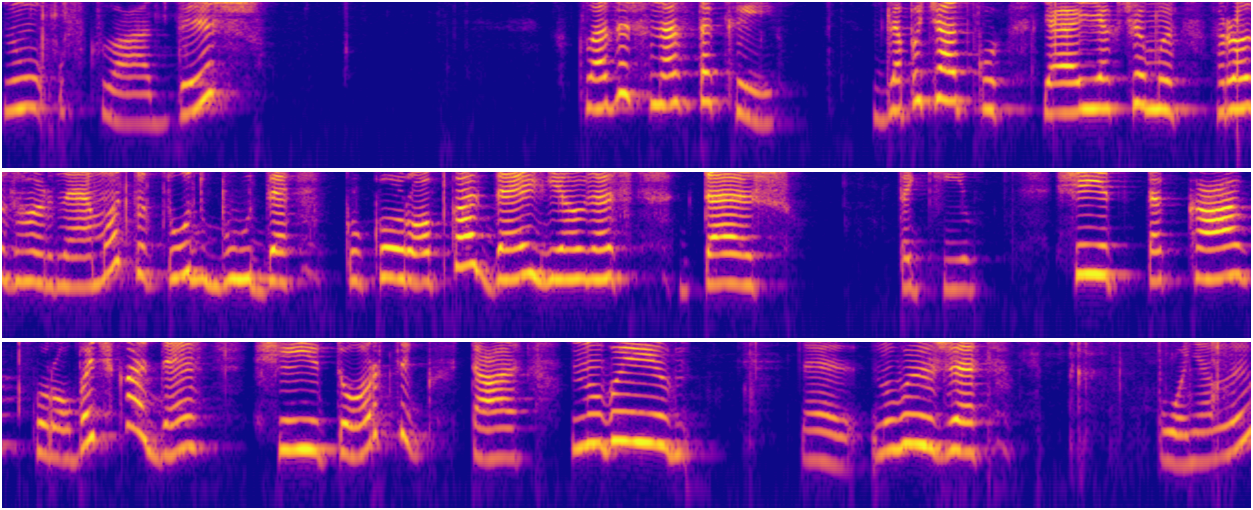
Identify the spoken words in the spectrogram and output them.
Ну, вкладиш. Вкладиш в нас такий. Для початку, якщо ми розгорнемо, то тут буде коробка, де є у нас теж такі. Ще є така коробочка, де ще є тортик. Та, ну, ви, е, ну, ви вже поняли.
